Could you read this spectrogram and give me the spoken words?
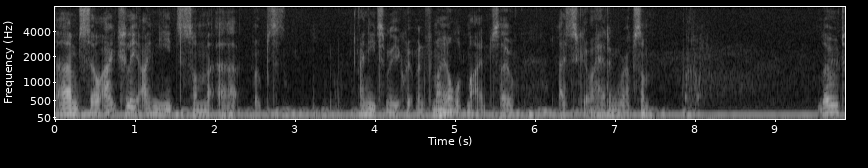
Um, so actually I need some, uh, oops. I need some of the equipment for my old mine, so let's go ahead and grab some. Load.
